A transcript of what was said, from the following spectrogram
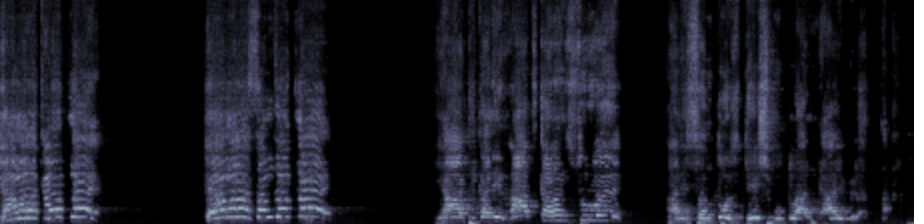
हे आम्हाला कळत नाही. हे आम्हाला समजत नाही. या ठिकाणी राजकारण सुरू आहे आणि संतोष देशमुखला न्याय मिळत नाही.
